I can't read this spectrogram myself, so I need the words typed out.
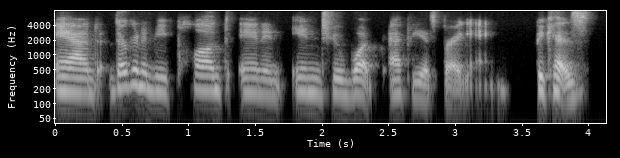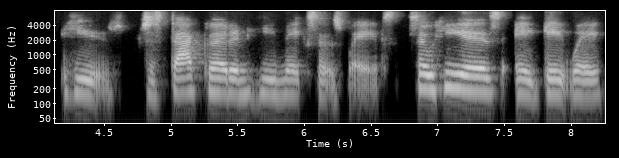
and they're going to be plugged in and into what Effie is bringing because he's just that good and he makes those waves. So he is a gateway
